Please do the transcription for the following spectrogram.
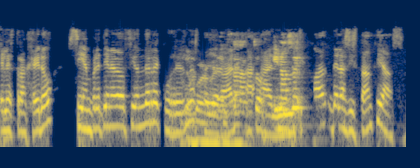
el extranjero siempre tiene la opción de recurrirla hasta llegar al de las instancias.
